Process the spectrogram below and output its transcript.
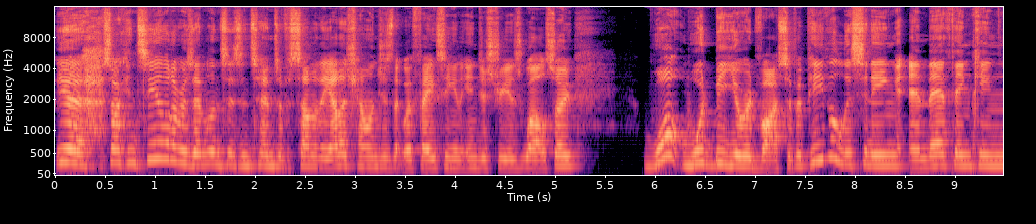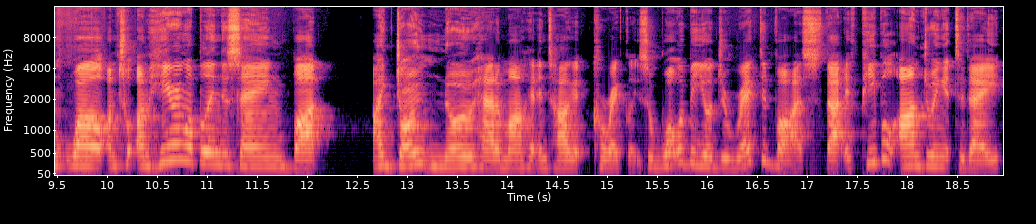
yeah, so I can see a lot of resemblances in terms of some of the other challenges that we're facing in the industry as well. So what would be your advice? So for people listening and they're thinking, well, I'm t- I'm hearing what Belinda's saying, but I don't know how to market and target correctly. So what would be your direct advice that if people aren't doing it today,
